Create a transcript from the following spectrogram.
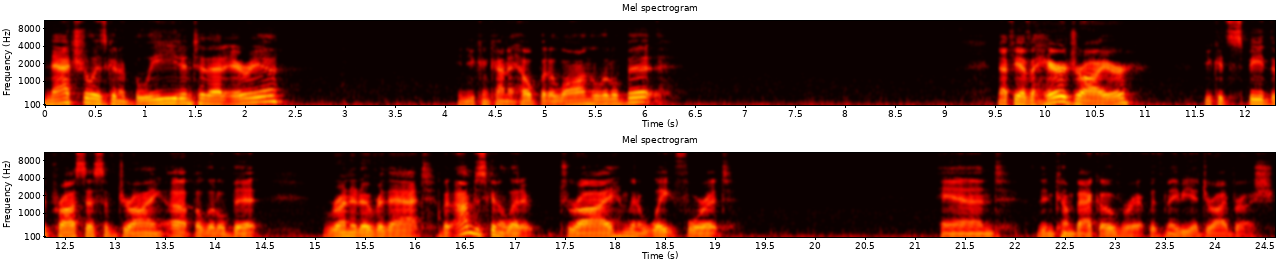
naturally it's going to bleed into that area and you can kind of help it along a little bit. Now if you have a hair dryer you could speed the process of drying up a little bit, run it over that, but I'm just going to let it dry. I'm going to wait for it and then come back over it with maybe a dry brush.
